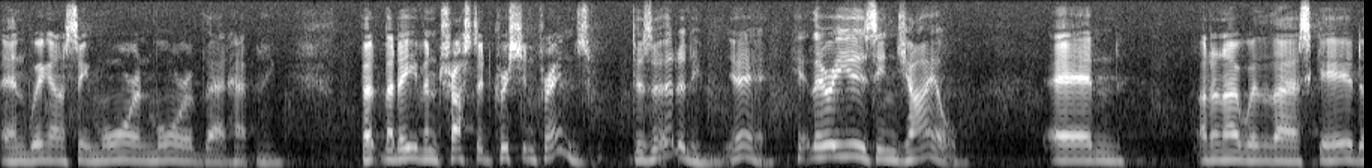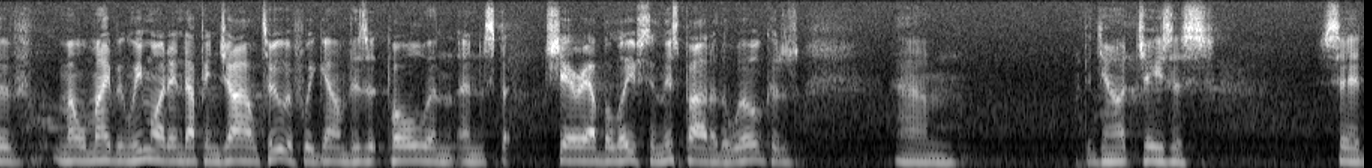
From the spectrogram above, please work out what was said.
and we're going to see more and more of that happening. But, but even trusted Christian friends deserted him. Yeah, there he is in jail. And I don't know whether they are scared of, well, maybe we might end up in jail too if we go and visit Paul and, and st- share our beliefs in this part of the world. Because, um, but you know what? Jesus said,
